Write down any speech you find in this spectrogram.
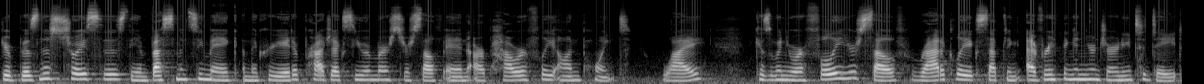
Your business choices, the investments you make, and the creative projects you immerse yourself in are powerfully on point. Why? Because when you are fully yourself, radically accepting everything in your journey to date,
